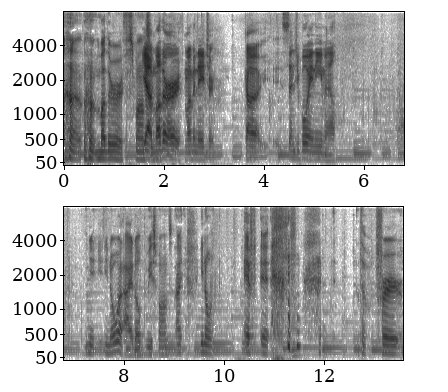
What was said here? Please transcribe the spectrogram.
Mother Earth sponsor. Yeah, me. Mother Earth, Mother Nature. Come, send your boy an email. You, you know what I'd love to be sponsored. I, you know, if it the, for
